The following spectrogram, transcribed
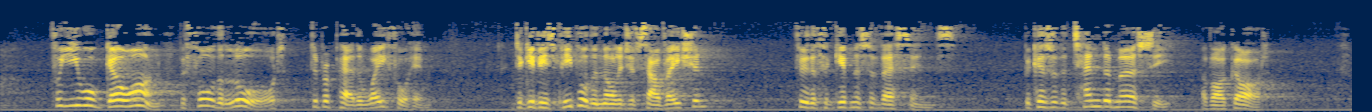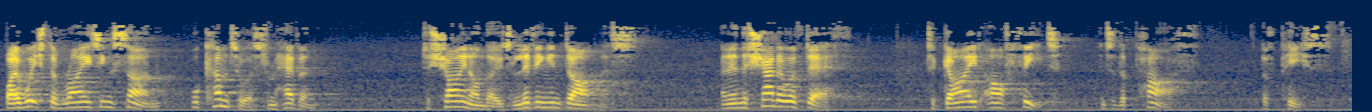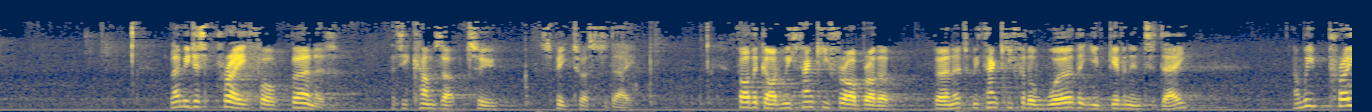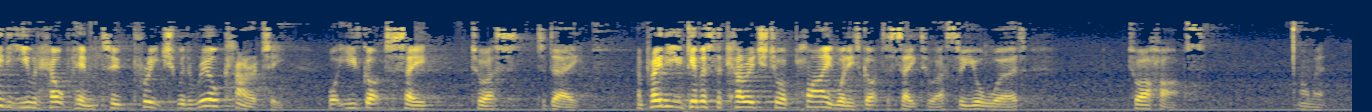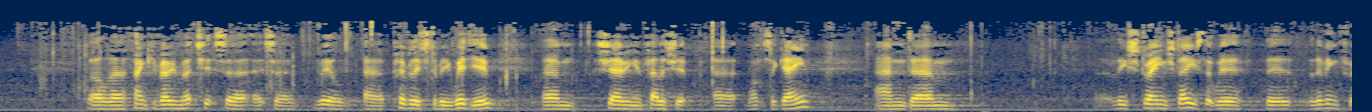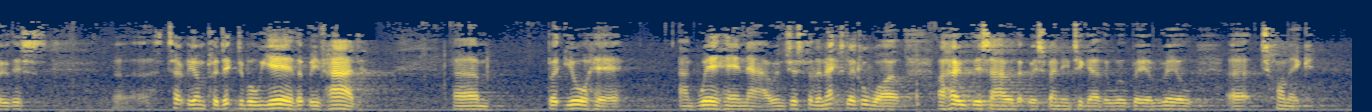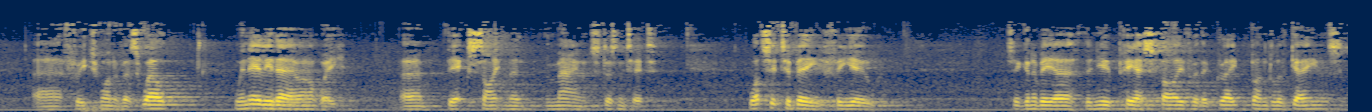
for you will go on before the Lord to prepare the way for him, to give his people the knowledge of salvation through the forgiveness of their sins, because of the tender mercy of our God, by which the rising sun will come to us from heaven, to shine on those living in darkness and in the shadow of death, to guide our feet into the path of peace. Let me just pray for Bernard as he comes up to speak to us today. Father God, we thank you for our brother Bernard. We thank you for the word that you've given him today. And we pray that you would help him to preach with real clarity what you've got to say to us today. And pray that you give us the courage to apply what he's got to say to us through your word to our hearts. Amen. Well, uh, thank you very much. It's a, it's a real uh, privilege to be with you, um, sharing in fellowship uh, once again. And um, these strange days that we're, living through, this uh, totally unpredictable year that we've had. Um, but you're here, and we're here now. And just for the next little while, I hope this hour that we're spending together will be a real uh, tonic uh, for each one of us. Well, we're nearly there, aren't we? Um, the excitement mounts, doesn't it? What's it to be for you? Is it going to be a, the new PS5 with a great bundle of games?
